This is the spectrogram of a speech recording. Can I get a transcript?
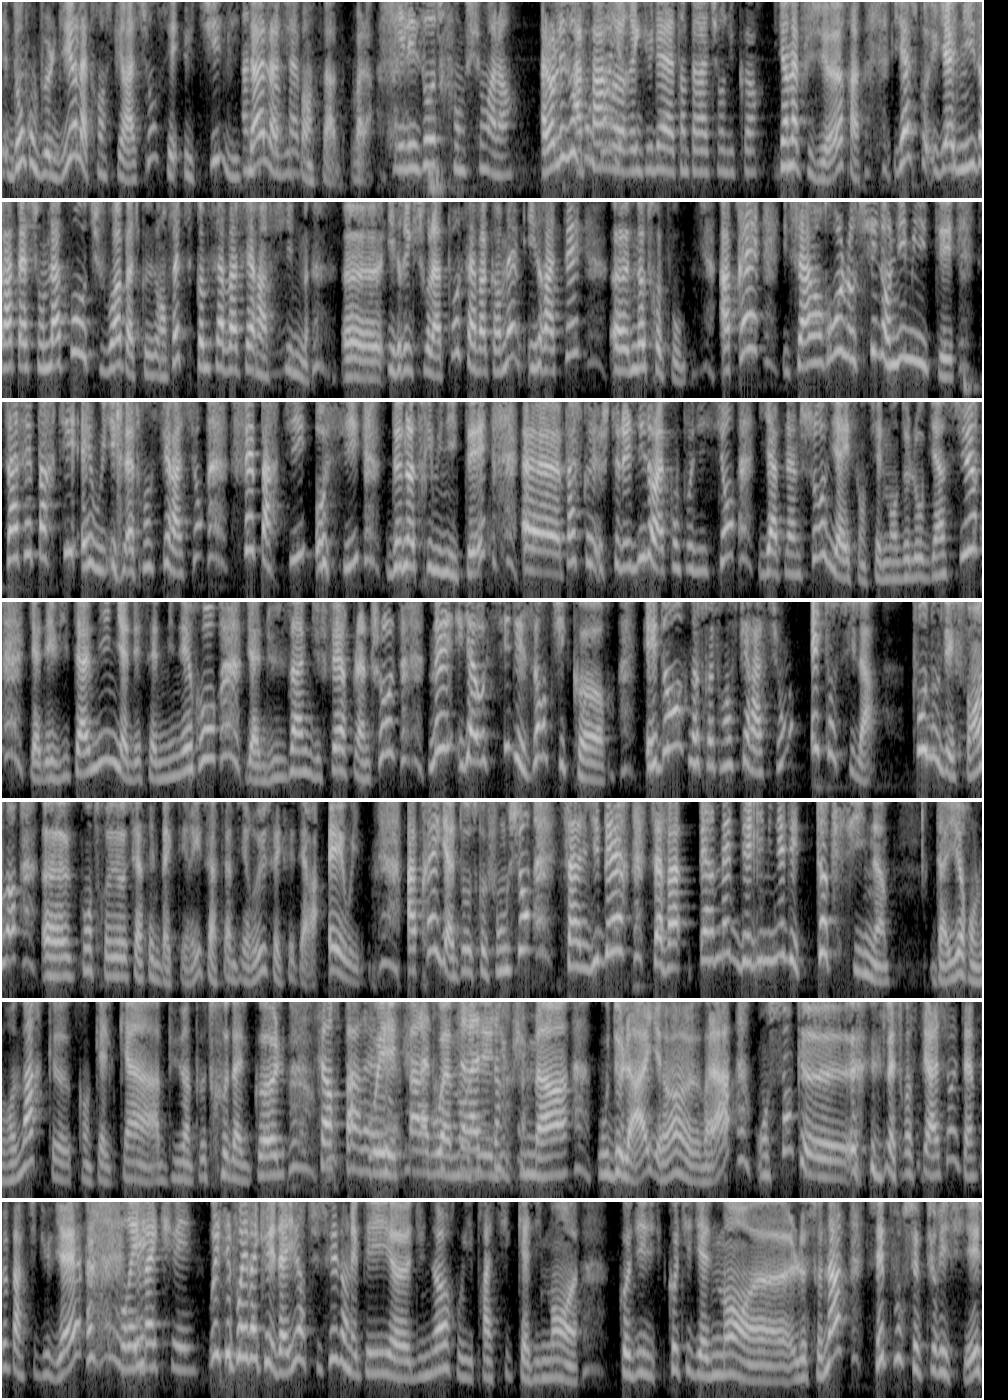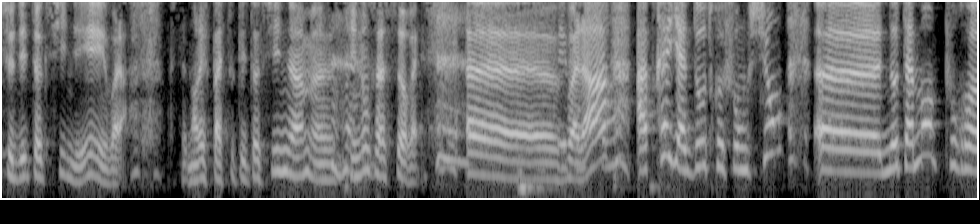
donc, on peut le dire, la transpiration, c'est utile, vital, indispensable. Voilà. Et les autres fonctions alors? Alors les autres à part euh, réguler la température du corps. Il y en a plusieurs. Il y a, une hydratation de la peau, tu vois, parce que en fait, comme ça va faire un film euh, hydrique sur la peau, ça va quand même hydrater euh, notre peau. Après, ça a un rôle aussi dans l'immunité. Ça fait partie, et eh oui, la transpiration fait partie aussi de notre immunité, euh, parce que je te l'ai dit dans la composition, il y a plein de choses. Il y a essentiellement de l'eau, bien sûr. Il y a des vitamines, il y a des sels minéraux, il y a du zinc, du fer, plein de choses. Mais il y a aussi des anticorps. Et donc notre transpiration est aussi là pour nous défendre euh, contre certaines bactéries, certains virus, etc. Et eh oui. Après, il y a d'autres fonctions. Ça libère, ça va permettre d'éliminer des toxines. D'ailleurs, on le remarque euh, quand quelqu'un a bu un peu trop d'alcool, sort par, la transpiration, ou a mangé du cumin ou de l'ail. Hein, euh, voilà, on sent que la transpiration est un peu particulière. Pour évacuer. Oui, c'est pour évacuer. D'ailleurs, tu sais, dans les pays du Nord où ils pratiquent quasiment quotidiennement euh, le sauna, c'est pour se purifier, se détoxiner. Et voilà, ça n'enlève pas toutes les toxines, hein, sinon ça serait. Euh, voilà. Après, il y a d'autres fonctions, euh, notamment pour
